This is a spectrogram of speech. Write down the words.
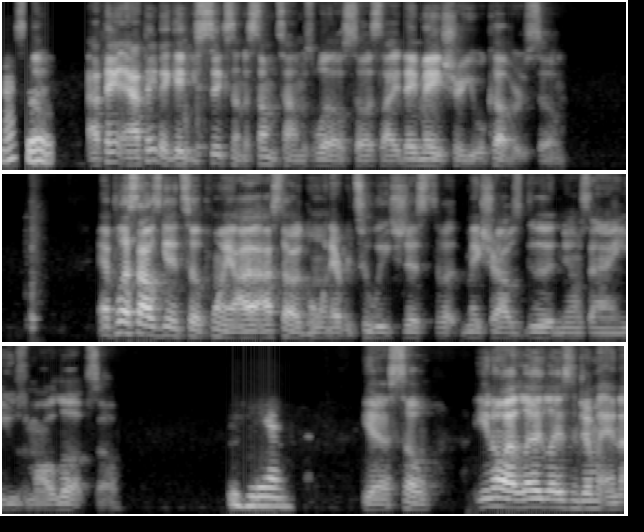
That's So, good. I think I think they gave you six in the summertime as well. So it's like they made sure you were covered. So and plus I was getting to a point I, I started going every two weeks just to make sure I was good. You know what I'm saying? I ain't use them all up. So Yeah. Yeah, so you know what, ladies and gentlemen, and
